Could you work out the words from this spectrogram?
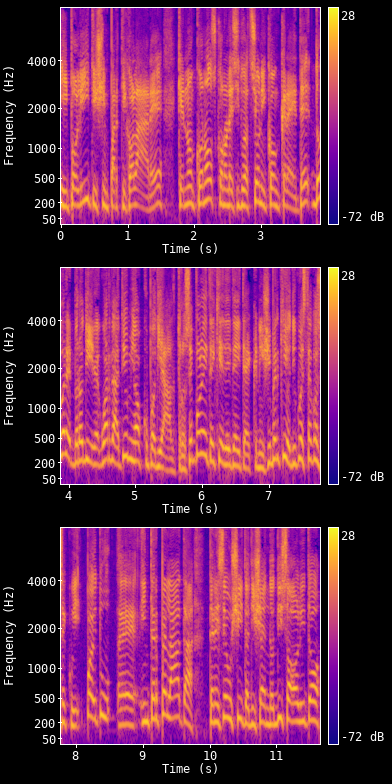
i politici in particolare, che non conoscono le situazioni concrete, dovrebbero dire guardate io mi occupo di altro, se volete chiedete ai tecnici, perché io di queste cose qui, poi tu eh, interpellata te ne sei uscita dicendo di solito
